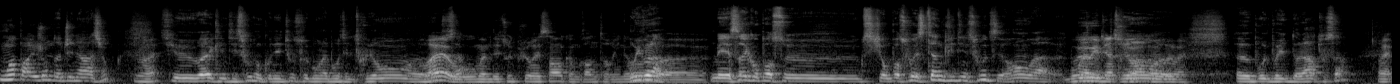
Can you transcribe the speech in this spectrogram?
moins par les gens de notre génération. Ouais. Parce que, voilà, Clint Eastwood, on connaît tous Le Bon, la Beauté, le Truand. euh, Ouais, ou même des trucs plus récents comme Grand Torino. Oui, voilà. euh, Mais c'est vrai qu'on pense, euh, si on pense western Clint Eastwood, c'est vraiment, voilà, Oui, bien le sûr. Truand, ouais, ouais, ouais. pour une poignée de dollars, tout ça. Ouais.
